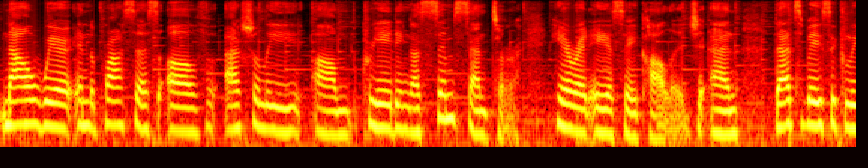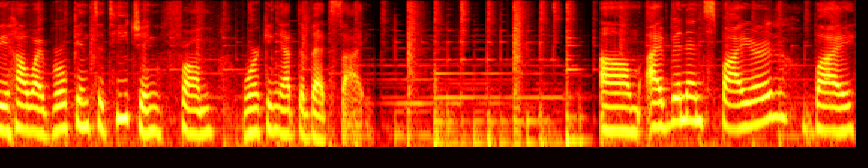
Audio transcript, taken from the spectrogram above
now we're in the process of actually um, creating a sim center here at ASA College. And that's basically how I broke into teaching from working at the bedside. Um, I've been inspired by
